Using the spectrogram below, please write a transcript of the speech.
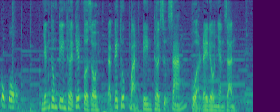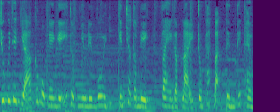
cục bộ. Những thông tin thời tiết vừa rồi đã kết thúc bản tin thời sự sáng của Radio Nhân dân. Chúc quý thính giả có một ngày nghỉ thật nhiều niềm vui. Kính chào tạm biệt và hẹn gặp lại trong các bản tin tiếp theo.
